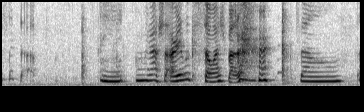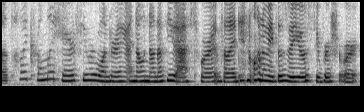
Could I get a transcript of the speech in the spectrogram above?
Just like that. And, oh my gosh, that already looks so much better. so that's how I curl my hair if you were wondering. I know none of you asked for it, but I didn't want to make this video super short.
